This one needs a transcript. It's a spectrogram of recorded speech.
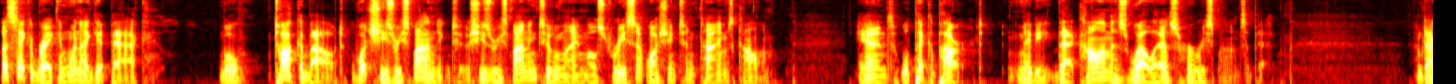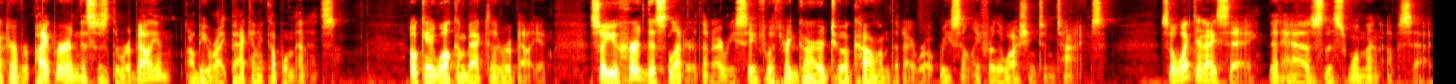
Let's take a break, and when I get back, we'll talk about what she's responding to. She's responding to my most recent Washington Times column, and we'll pick apart maybe that column as well as her response a bit. I'm Dr. Everett Piper, and this is The Rebellion. I'll be right back in a couple minutes. Okay, welcome back to The Rebellion. So, you heard this letter that I received with regard to a column that I wrote recently for the Washington Times. So, what did I say that has this woman upset?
